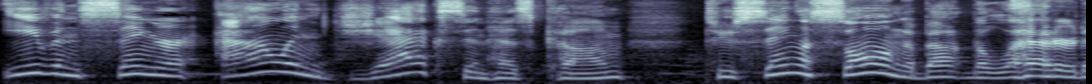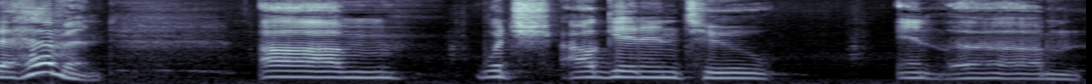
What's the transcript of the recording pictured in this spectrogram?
even singer Alan Jackson has come to sing a song about the ladder to heaven. Um which I'll get into in um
